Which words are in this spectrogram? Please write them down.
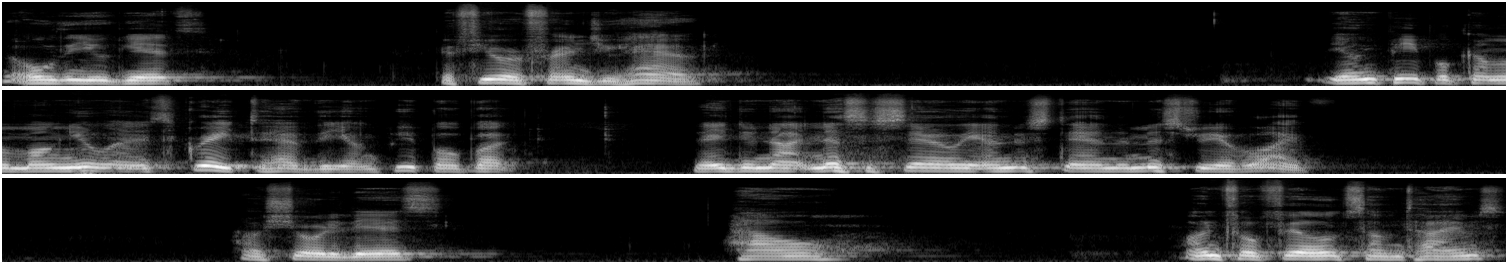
the older you get, the fewer friends you have. Young people come among you, and it's great to have the young people, but they do not necessarily understand the mystery of life. How short it is, how unfulfilled sometimes,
